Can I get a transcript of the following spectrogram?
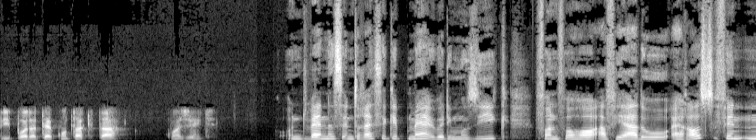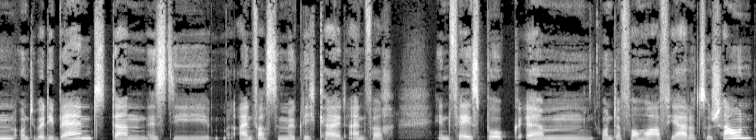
e pode até contactar com a gente. Und wenn es Interesse gibt, mehr über die Musik von Forró Afiado herauszufinden und über die Band, dann ist die einfachste Möglichkeit, einfach in Facebook ähm, unter Forró Afiado zu schauen.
